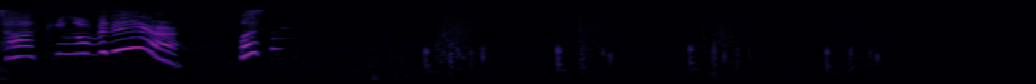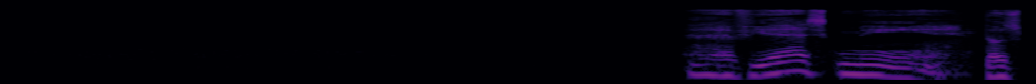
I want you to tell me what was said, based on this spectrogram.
Talking over there. Let's. If you ask me, those.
